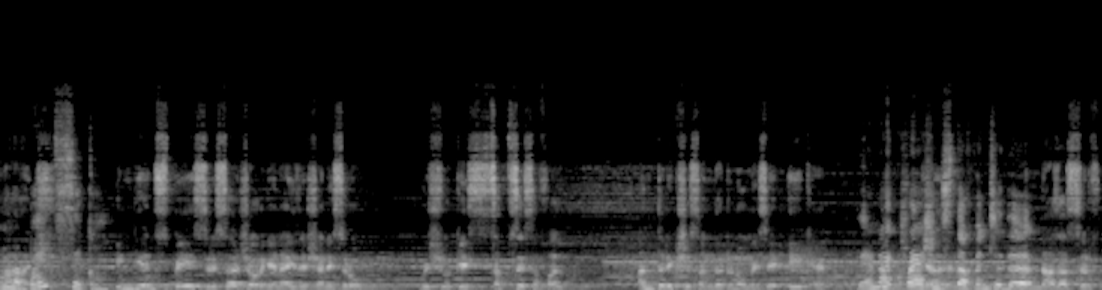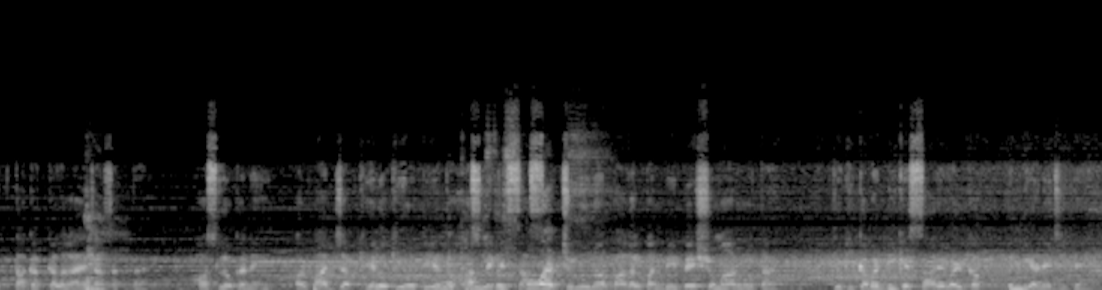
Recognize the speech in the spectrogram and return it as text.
और Indian space research organisation ISRO विश्व के सबसे सफल अंतरिक्ष संगठनों में से एक है। They're not crashing stuff into the. अंदाज़ा सिर्फ़ ताकत का लगाया जा सकता है। हौसलों का नहीं। और बात जब खेलों की होती है तो हौसले के साथ साथ जुनून और पागलपन भी बेशुमार होता है क्योंकि कबड्डी के सारे वर्ल्ड कप इंडिया ने जीते हैं।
